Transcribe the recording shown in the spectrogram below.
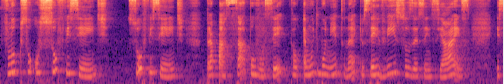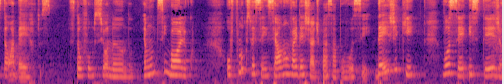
Fluxo o suficiente, suficiente para passar por você. Então é muito bonito, né, que os serviços essenciais estão abertos, estão funcionando. É muito simbólico. O fluxo essencial não vai deixar de passar por você, desde que você esteja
